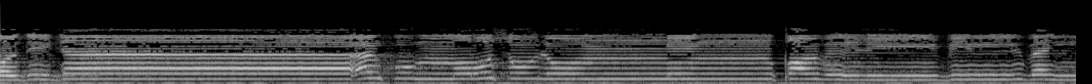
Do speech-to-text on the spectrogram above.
قد جاءكم رسل من قبلي بالبينات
